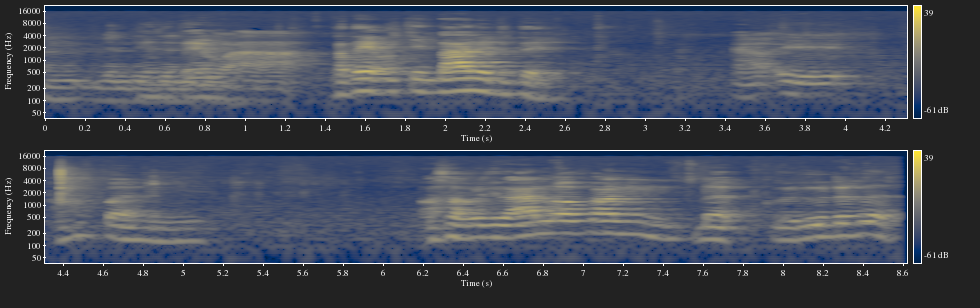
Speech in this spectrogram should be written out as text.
Ganti ganti ganti tema. Katanya percintaan itu teh LI apa nih? Asal percintaan lo apa nih? Dat lu dulu dat dat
